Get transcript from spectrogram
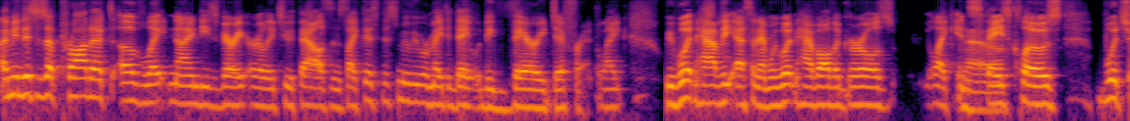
I mean, this is a product of late '90s, very early 2000s. Like this, this movie were made today, it would be very different. Like we wouldn't have the S and M. We wouldn't have all the girls like in No. space clothes, which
